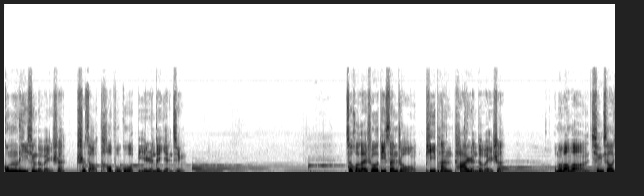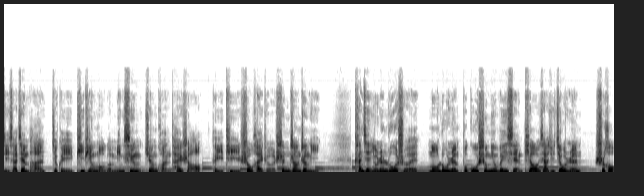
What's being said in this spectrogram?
功利性的伪善，迟早逃不过别人的眼睛。最后来说，第三种批判他人的伪善，我们往往轻敲几下键盘，就可以批评某个明星捐款太少，可以替受害者伸张正义。看见有人落水，某路人不顾生命危险跳下去救人，事后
